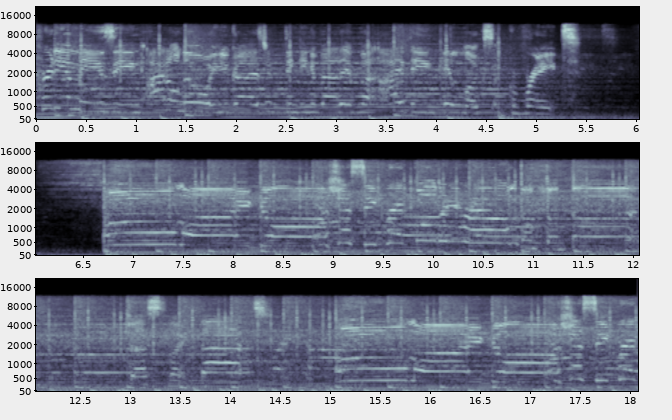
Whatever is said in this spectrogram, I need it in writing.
pretty amazing. I don't know what you guys are thinking about it, but I think it looks great. Oh my gosh, a secret golden room. Dun dun dun. Just like that. Oh my gosh, a secret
